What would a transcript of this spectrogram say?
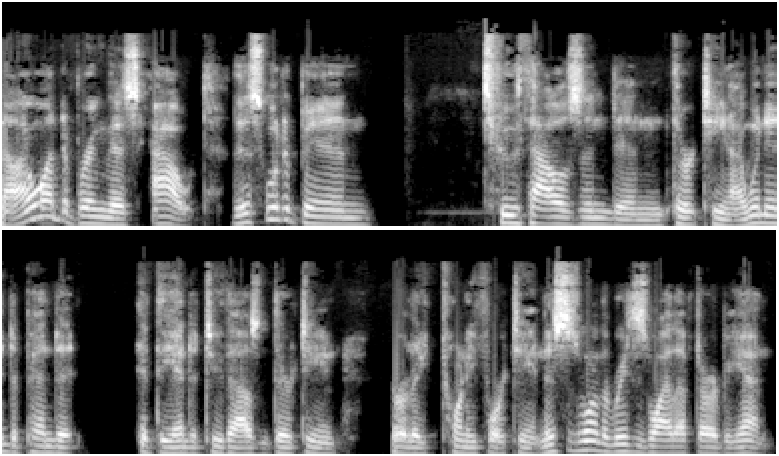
Now I wanted to bring this out. This would have been 2013. I went independent at the end of 2013 early 2014. This is one of the reasons why I left RBN.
